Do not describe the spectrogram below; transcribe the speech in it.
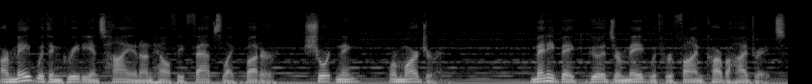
are made with ingredients high in unhealthy fats like butter, shortening, or margarine. Many baked goods are made with refined carbohydrates,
